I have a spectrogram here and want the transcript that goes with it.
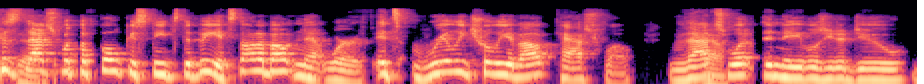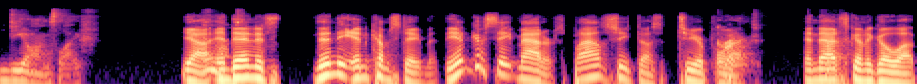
because Yeah. that's what the focus needs to be. It's not about net worth. It's really truly about cash flow. That's what enables you to do Dion's life. Yeah, And and then it's then the income statement. The income statement matters. Balance sheet doesn't. To your point, Correct. and that's going to go up.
